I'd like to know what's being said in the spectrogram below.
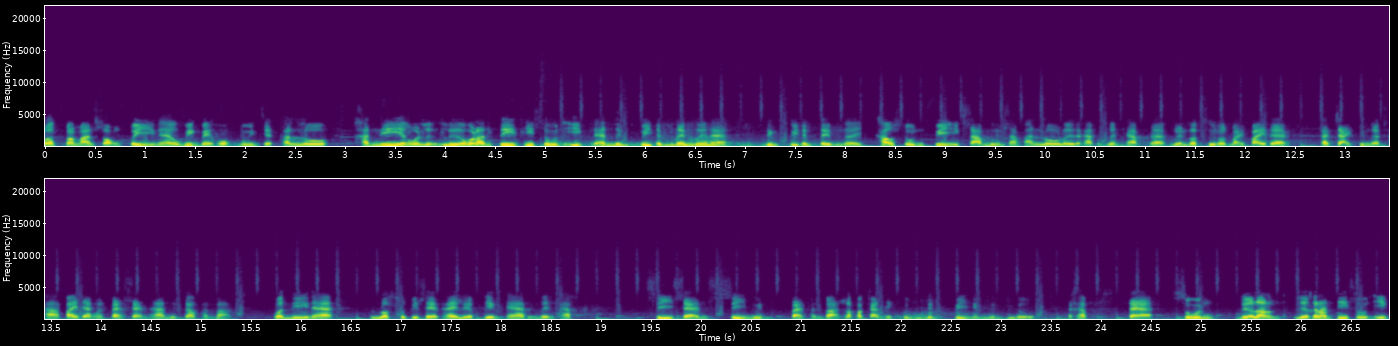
รถประมาณ 2 ปีนะวิ่งไป 67,000 โล คันนี้ยังเหลือวารันตี้ที่ศูนย์อีกนะหนึ่งปีเต็มๆเลยนะหนึ่งปีเต็มๆเลย เข้าศูนย์ฟรีอีก 33,000 โลเลยนะครับเพื่อนๆครับนะเหมือนรถซื้อรถใหม่ป้ายแดง แต่จ่ายครึ่งราคาป้ายแดงมัน859,000 บาท วันนี้นะฮะลดสุดพิเศษให้เหลือเพียงแค่เพื่อนๆครับ448,000 บาท รับประกันให้คุณ 1 ปี 10,000กิโลนะครับ แต่ศูนย์เหลือเหลือการันตีศูนย์อีก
